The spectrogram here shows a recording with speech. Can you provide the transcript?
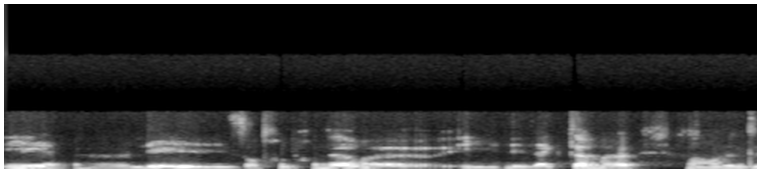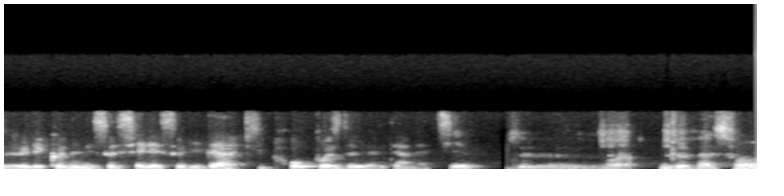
et euh, les entrepreneurs euh, et les acteurs de l'économie sociale et solidaire qui proposent des alternatives de, façon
